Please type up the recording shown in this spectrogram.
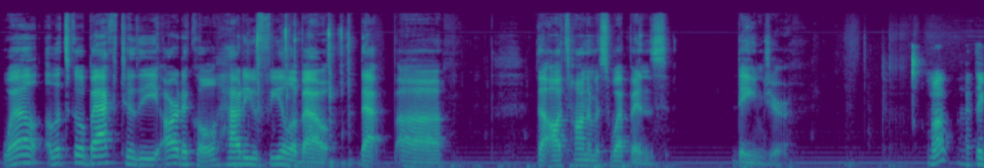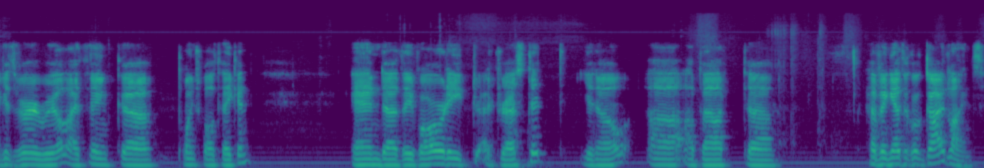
Well, let's go back to the article. How do you feel about that? Uh, the autonomous weapons danger. Well, I think it's very real. I think uh, points well taken, and uh, they've already addressed it. You know uh, about uh, having ethical guidelines.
